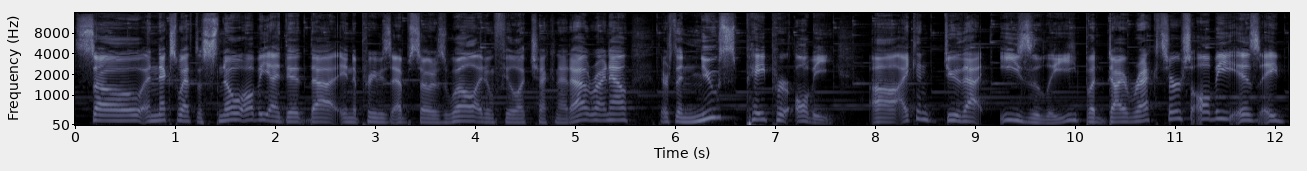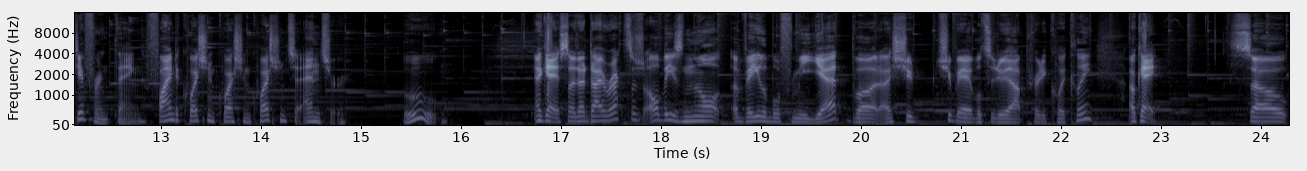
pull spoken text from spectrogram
so, and next we have the snow obby. I did that in the previous episode as well. I don't feel like checking that out right now. There's the newspaper obby. Uh, I can do that easily, but direct director's obby is a different thing. Find a question, question, question to enter. Ooh. Okay, so the direct director's obby is not available for me yet, but I should should be able to do that pretty quickly. Okay, so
